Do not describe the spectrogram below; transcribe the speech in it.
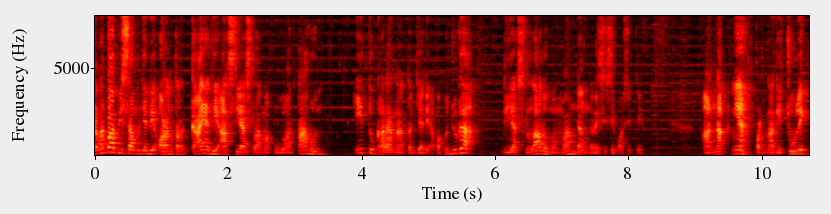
kenapa bisa menjadi orang terkaya di Asia selama puluhan tahun? Itu karena terjadi apa pun juga, dia selalu memandang dari sisi positif. Anaknya pernah diculik,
